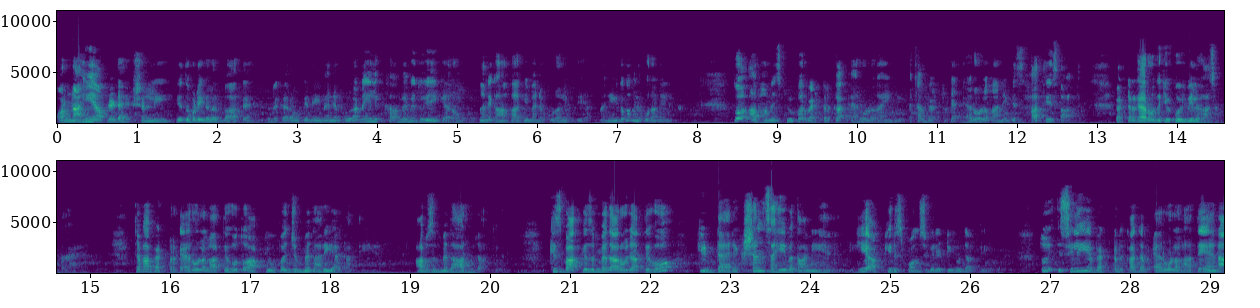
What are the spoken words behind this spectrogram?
और ना ही आपने डायरेक्शन ली। ये तो बड़ी गलत बात है। तो मैं कह रहा हूँ कि नहीं, मैंने पूरा नहीं लिखा, मैं भी तो यही कह रहा हूँ। मैंने कहा था कि मैंने पूरा लिख दिया? मैंने ये तो कहा मैंने पूरा नहीं लिखा। तो अब हम इसके ऊपर वेक्टर का एरो लगाएँगे। अच्छा वेक्टर का एरो लगाने के साथ ही साथ वेक्टर का एरो देखिए कोई भी लगा सकता है। जब आप वेक्टर का एरो लगाते हो तो आपके ऊपर ज़िम्मेदारी आ जाती है। आप जिम्मेदार हो जाते हो। किस बात के जिम्मेदार हो जाते हो? कि डायरेक्शन सही बतानी है। ये आपकी रिस्पॉन्सिबिलिटी हो जाती है। तो इसीलिए वेक्टर का जब एरो लगाते हैं ना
